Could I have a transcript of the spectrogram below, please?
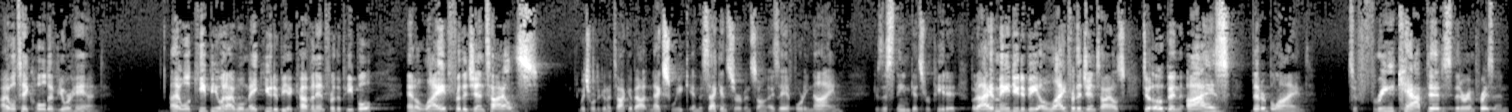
I will take hold of your hand. I will keep you and I will make you to be a covenant for the people and a light for the Gentiles, which we're going to talk about next week in the second servant song, Isaiah 49 because this theme gets repeated. But I have made you to be a light for the Gentiles, to open eyes that are blind, to free captives that are in prison,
